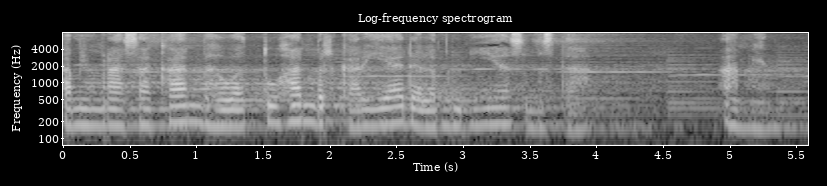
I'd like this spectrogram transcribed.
kami merasakan bahwa Tuhan berkarya dalam dunia semesta. Amin.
